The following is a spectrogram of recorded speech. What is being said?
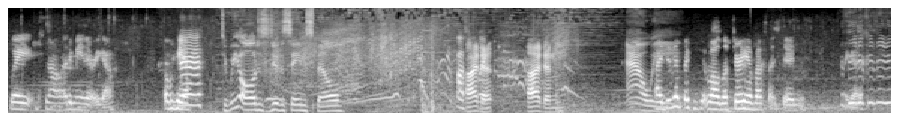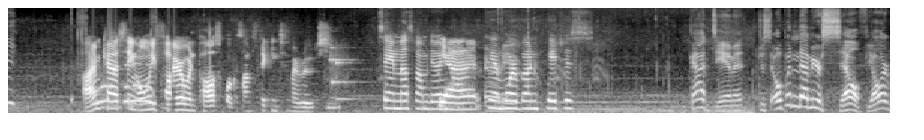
Wait, it's not letting me. There we go. Over here. Yeah, Did we all just do the same spell? possibly. I didn't. I didn't. Owie. I did it because, well, the three of us that did. I guess. I'm casting only fire when possible because I'm sticking to my roots. Same. That's what I'm doing. Yeah, We have more bone cages. God damn it. Just open them yourself. Y'all are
